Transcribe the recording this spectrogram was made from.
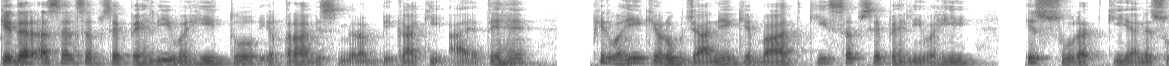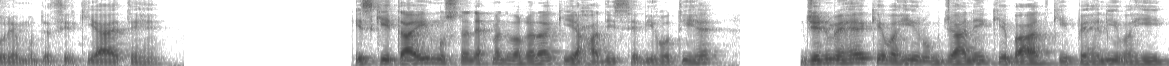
کہ دراصل سب سے پہلی وہی تو اقرا بسم ربکا کی آیتیں ہیں۔ پھر وہی کے رک جانے کے بعد کی سب سے پہلی وہی اس صورت کی یعنی سورہ مدثر کی آیتیں ہیں۔ اس کی تائید مسند احمد وغیرہ کی احادیث سے بھی ہوتی ہے، جن میں ہے کہ وہی رک جانے کے بعد کی پہلی وہی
